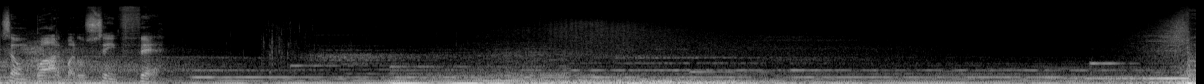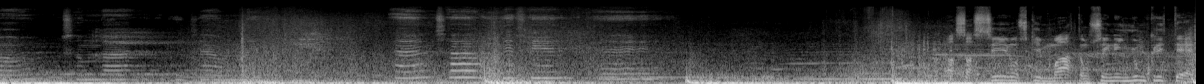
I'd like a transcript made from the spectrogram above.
São bárbaros sem fé. Assassinos que matam sem nenhum critério.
